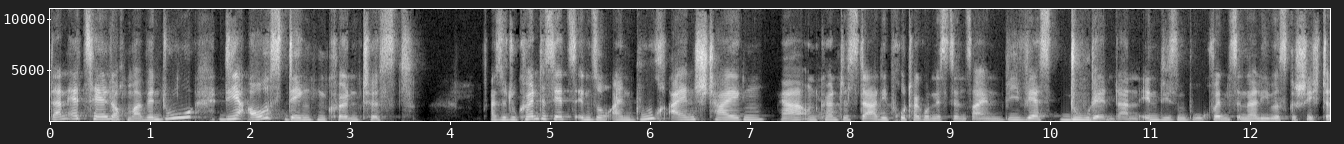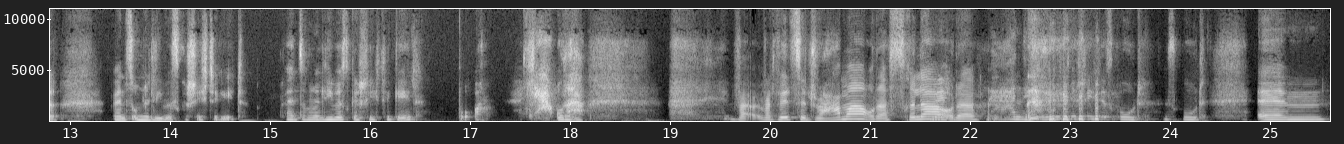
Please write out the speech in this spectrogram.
dann erzähl doch mal, wenn du dir ausdenken könntest, also du könntest jetzt in so ein Buch einsteigen, ja, und könntest da die Protagonistin sein. Wie wärst du denn dann in diesem Buch, wenn es in der Liebesgeschichte, wenn es um eine Liebesgeschichte geht? wenn es um eine Liebesgeschichte geht. Boah. Ja, oder wa- was willst du, Drama oder Thriller Nee. oder Ah, nee, Liebesgeschichte ist gut. Ist gut. Ähm,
